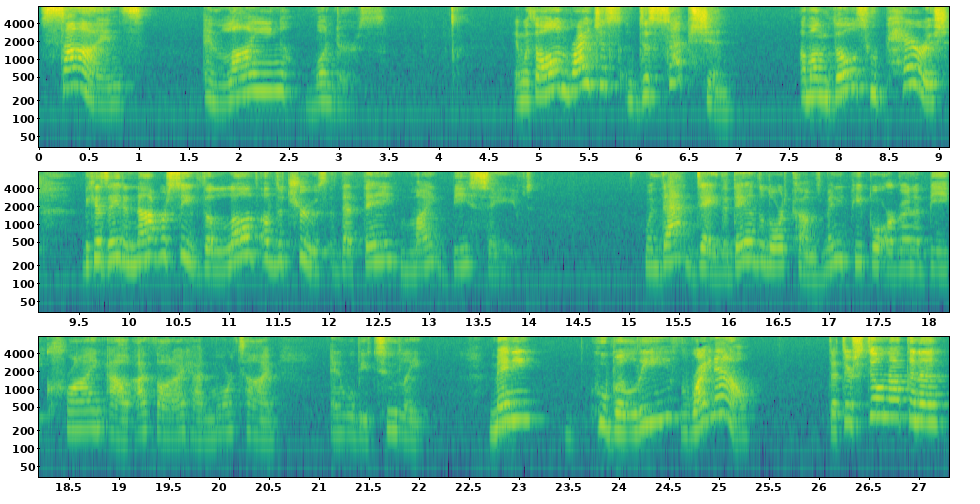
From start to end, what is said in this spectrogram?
signs, and lying wonders, and with all unrighteous deception among those who perish because they did not receive the love of the truth that they might be saved. When that day, the day of the Lord comes, many people are going to be crying out, I thought I had more time, and it will be too late. Many who believe right now that they're still not going to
